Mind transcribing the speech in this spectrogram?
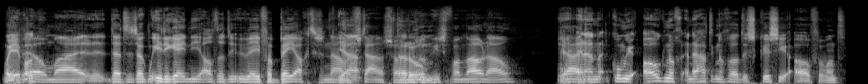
maar je hebt wel, ook maar dat is ook iedereen die altijd de UEFA B achter zijn naam Ja, heeft staan of zo. daarom. Dat is ook iets van, nou nou. Ja, en dan kom je ook nog, en daar had ik nog wel discussie over, want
